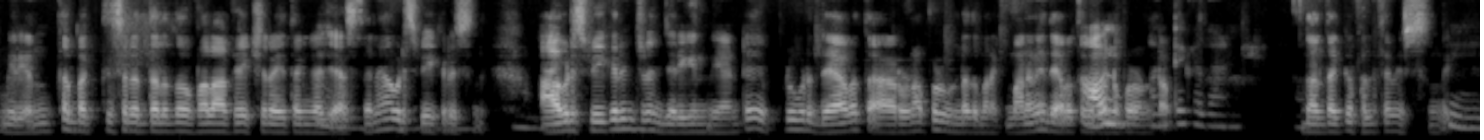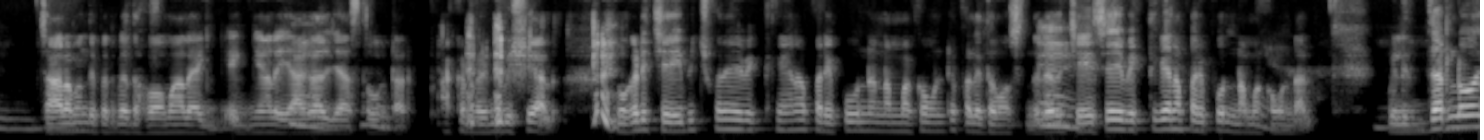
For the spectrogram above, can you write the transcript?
మీరు ఎంత భక్తి శ్రద్ధలతో ఫలాపేక్ష రహితంగా. చేస్తేనే ఆవిడ స్వీకరిస్తుంది. ఆవిడ స్వీకరించడం జరిగింది అంటే ఎప్పుడు కూడా దేవత రుణపడి ఉండదు మనకి. మనమే దేవత రుణపడి ఉంటాం. దాని తగ్గ ఫలితం ఇస్తుంది. చాలా మంది పెద్ద పెద్ద హోమాలు యజ్ఞ- యజ్ఞాలు యాగాలు. చేస్తూ. ఉంటారు. అక్కడ రెండు విషయాలు. ఒకటి చేయించుకునే వ్యక్తికైనా పరిపూర్ణ నమ్మకం ఉంటే ఫలితం వస్తుంది. లేదా. చేసే వ్యక్తికైనా పరిపూర్ణ నమ్మకం. ఉండాలి. వీళ్ళిద్దరిలో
